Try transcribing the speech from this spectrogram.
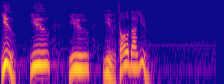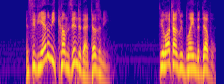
You, you, you, you. It's all about you. And see, the enemy comes into that, doesn't he? See, a lot of times we blame the devil.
